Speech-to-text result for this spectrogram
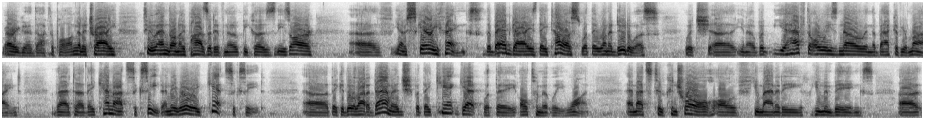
Very good, Dr. Paul. I'm going to try to end on a positive note because these are, uh, you know, scary things. The bad guys, they tell us what they want to do to us, which, uh, you know, but you have to always know in the back of your mind that uh, they cannot succeed, and they really can't succeed. Uh, they could do a lot of damage, but they can't get what they ultimately want. And that's to control all of humanity, human beings, uh,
